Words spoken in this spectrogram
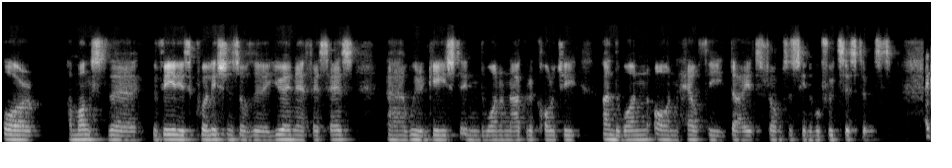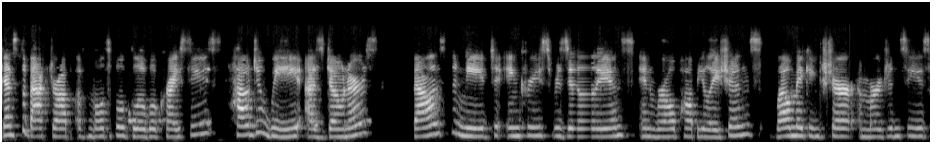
or amongst the, the various coalitions of the UNFSS, uh, we're engaged in the one on agroecology and the one on healthy diets from sustainable food systems. Against the backdrop of multiple global crises, how do we as donors balance the need to increase resilience in rural populations while making sure emergencies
